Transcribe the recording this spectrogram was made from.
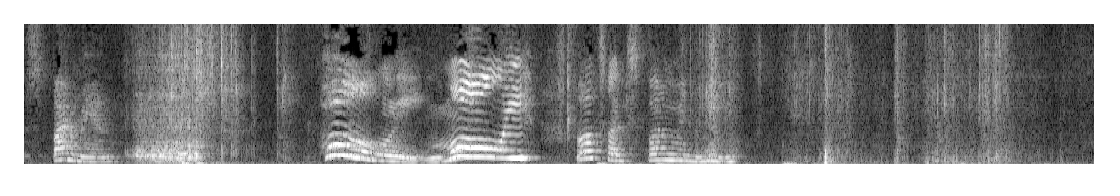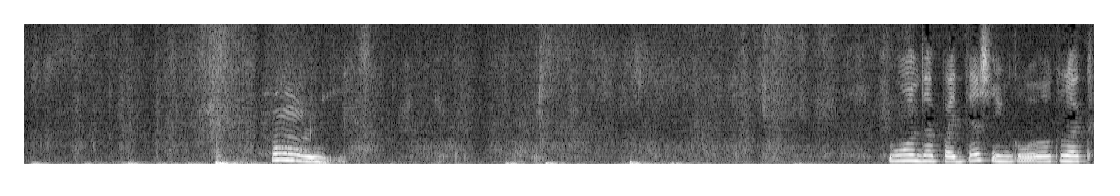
Spider-Man. Holy moly! Looks like Spider-Man to me. Holy. He up by this angle, it looked like.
